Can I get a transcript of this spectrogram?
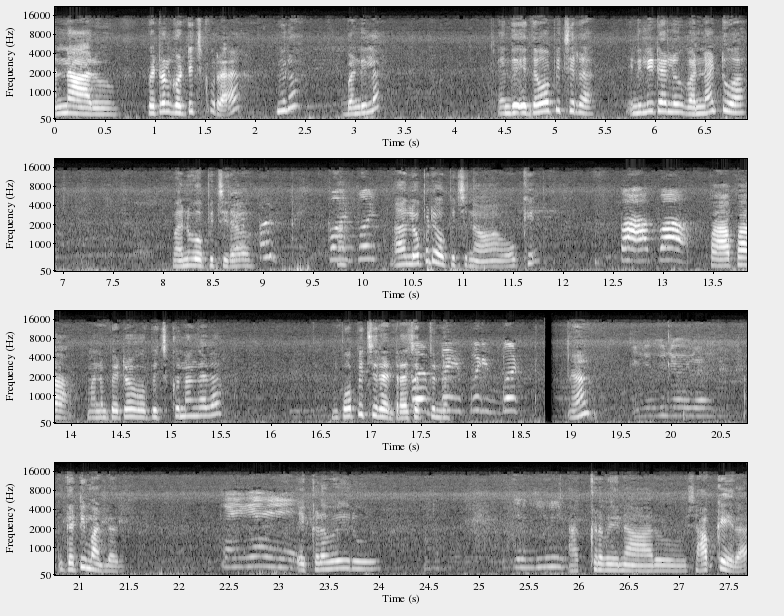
అన్నారు. పెట్రోల్ కొట్టించుకురా మీరు? బండిలో? ఎంత ఎంత ఓపించిర్రా ఎన్ని లీటర్లు? వన్ ఆ టూ వన్ ఓపించిరా ఆ, లోపటే ఓపించినా ఓకే. పాప. మనం పెట్రోల్ ఓపించుకున్నాం కదా? పోపించిరంటరా చెప్తుండే? గట్టి మాట్లాడు. ఎక్కడ పోయిరు అక్కడ పోయినారు షాప్కి అయ్యారా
